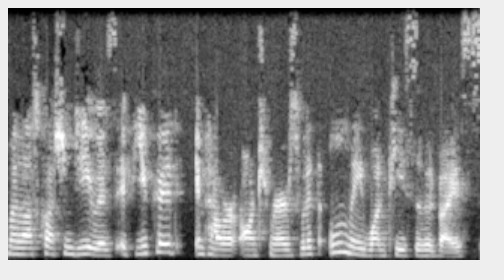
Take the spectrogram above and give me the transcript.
My last question to you is if you could empower entrepreneurs with only one piece of advice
